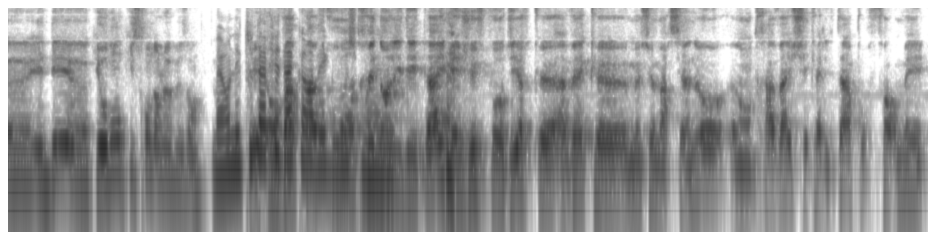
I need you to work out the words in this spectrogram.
euh, aider, qui auront, qui seront dans le besoin. Ben, on est tout à fait d'accord avec vous. On rentrer dans les détails, mais juste pour dire qu'avec Monsieur Marciano, on travaille chez Calita pour former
